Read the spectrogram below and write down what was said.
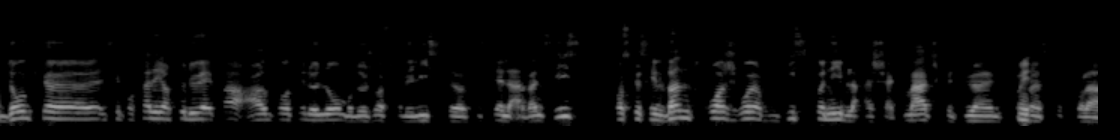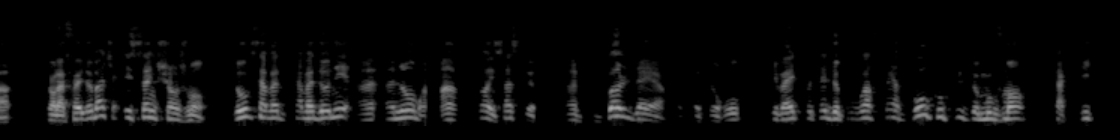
donc, c'est pour ça d'ailleurs que l'UEFA a augmenté le nombre de joueurs sur les listes officielles à 26. Je pense que c'est 23 joueurs disponibles à chaque match que tu as inscrit sur la, sur la feuille de match et 5 changements. Donc, ça va, ça va donner un, nombre important et ça, c'est un bol d'air pour cet euro qui va être peut-être de pouvoir faire beaucoup plus de mouvements tactiques.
